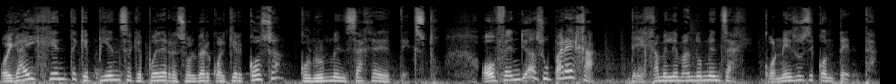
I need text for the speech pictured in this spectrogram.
Oiga, hay gente que piensa que puede resolver cualquier cosa con un mensaje de texto. Ofendió a su pareja. Déjame le mando un mensaje. Con eso se contenta.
